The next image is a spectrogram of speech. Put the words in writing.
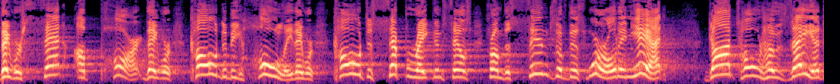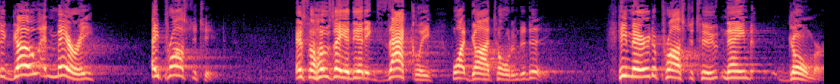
They were set apart. They were called to be holy. They were called to separate themselves from the sins of this world. And yet, God told Hosea to go and marry a prostitute. And so Hosea did exactly what God told him to do. He married a prostitute named Gomer.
